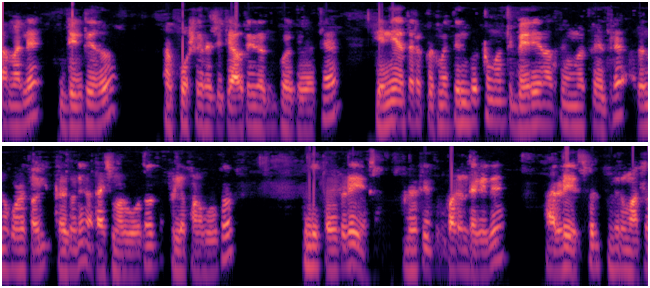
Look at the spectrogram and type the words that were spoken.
ಆಮೇಲೆ ಡಿಗ್ರಿದು ಪೋಸ್ಟ್ ಗ್ರಾಜುಯೇಟ್ ಯಾವ್ದಿದೆ ಅದನ್ನ ಕೊಡ್ಬೇಕಾಗತ್ತೆ ಎನಿ ಅದರ ಕಡಿಮೆ ತಿನ್ಬಿಟ್ಟು ಮತ್ತೆ ಬೇರೆ ಏನಾದ್ರು ನಿಮ್ಮ ಹತ್ರ ಇದ್ರೆ ಅದನ್ನು ಕೂಡ ಕೆಳಗಡೆ ಅಟ್ಯಾಚ್ ಮಾಡಬಹುದು ಫಿಲ್ ಅಪ್ ಮಾಡಬಹುದು ಇಲ್ಲಿ ಕೆಳಗಡೆ ಇಂಪಾರ್ಟೆಂಟ್ ಆಗಿದೆ. ಆಲ್ರೆಡಿ ಎಕ್ಸ್ಪೀರಿಯನ್ಸ್ ಇದ್ರೆ ಮಾತ್ರ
